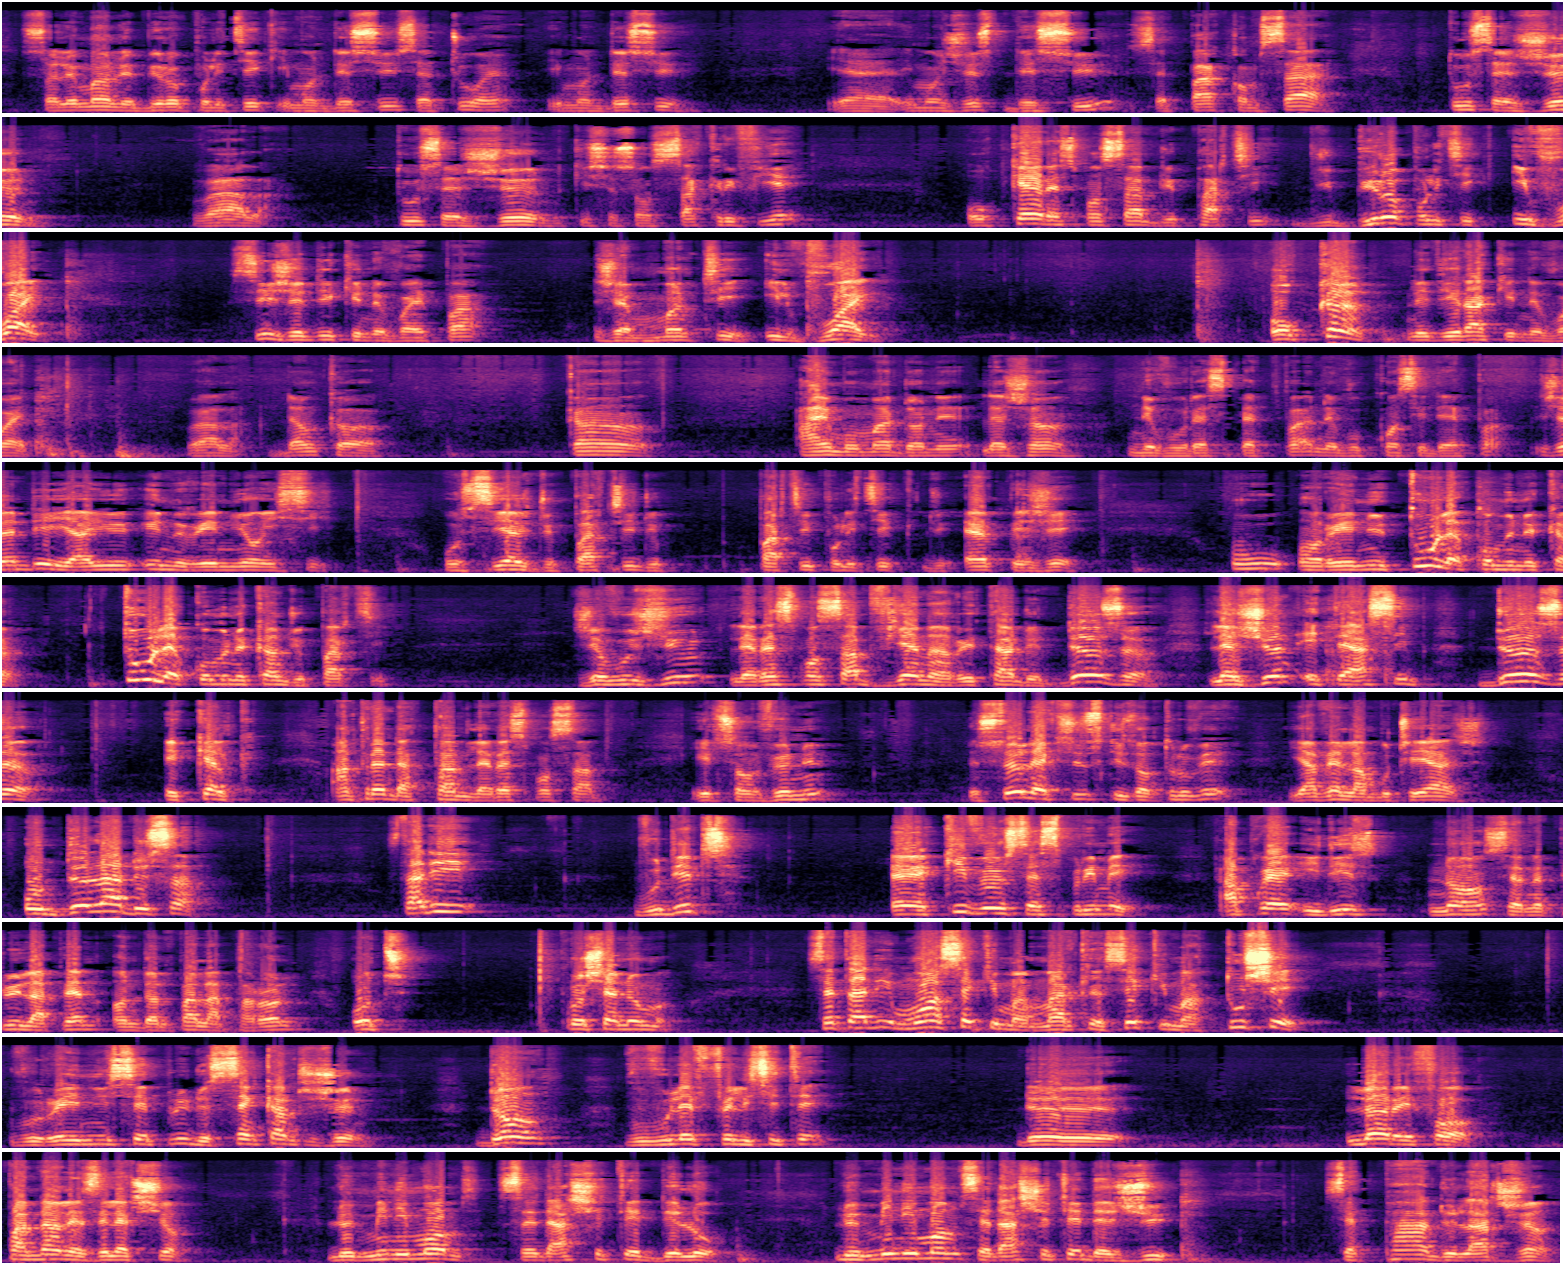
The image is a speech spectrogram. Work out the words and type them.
Seulement le bureau politique, ils m'ont dessus, c'est tout. Hein? Ils m'ont dessus ils m'ont juste déçu. C'est pas comme ça. Tous ces jeunes, voilà, tous ces jeunes qui se sont sacrifiés, aucun responsable du parti, du bureau politique, ils voient. Si je dis qu'ils ne voient pas, j'ai menti. Ils voient. Aucun ne dira qu'il ne voit. Voilà. Donc, euh, quand à un moment donné, les gens ne vous respectent pas, ne vous considèrent pas. J'ai dit, il y a eu une réunion ici au siège du parti, du parti politique du RPG, où on réunit tous les communicants, tous les communicants du parti. Je vous jure, les responsables viennent en retard de deux heures. Les jeunes étaient assis deux heures et quelques en train d'attendre les responsables. Ils sont venus. Le seul excuse qu'ils ont trouvé, il y avait l'embouteillage. Au-delà de ça, c'est-à-dire, vous dites, eh, qui veut s'exprimer? Après, ils disent, non, ce n'est plus la peine, on ne donne pas la parole autre, prochainement. C'est-à-dire, moi, ce qui m'a marqué, ce qui m'a touché, vous réunissez plus de 50 jeunes, dont vous voulez féliciter de leur effort pendant les élections. Le minimum, c'est d'acheter de l'eau. Le minimum, c'est d'acheter des jus. C'est pas de l'argent.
